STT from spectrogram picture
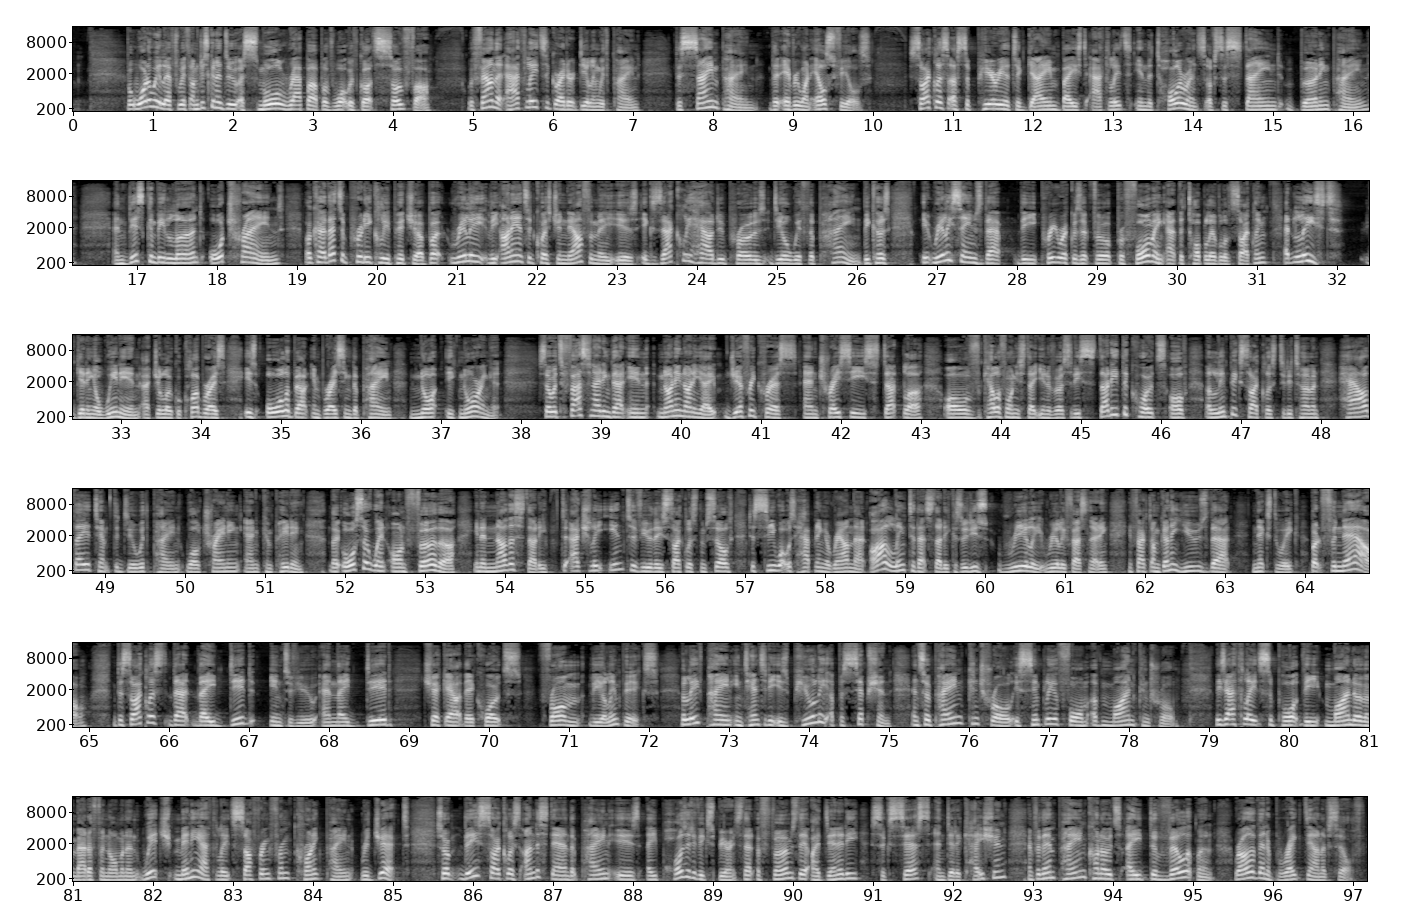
But what are we left with? I'm just going to do a small wrap up of what we've got so far. We've found that athletes are greater at dealing with pain, the same pain that everyone else feels. Cyclists are superior to game based athletes in the tolerance of sustained burning pain, and this can be learnt or trained. Okay, that's a pretty clear picture, but really the unanswered question now for me is exactly how do pros deal with the pain? Because it really seems that the prerequisite for performing at the top level of cycling, at least getting a win in at your local club race, is all about embracing the pain, not ignoring it. So it's fascinating that in 1998, Jeffrey Kress and Traci Statler of California State University studied the quotes of Olympic cyclists to determine how they attempt to deal with pain while training and competing. They also went on further in another study to actually interview these cyclists themselves to see what was happening around that. I'll link to that study because it is really, really fascinating. In fact, I'm going to use that next week. But for now, the cyclists that they did interview and they did check out their quotes from the Olympics, believe pain intensity is purely a perception, and so pain control is simply a form of mind control. These athletes support the mind over matter phenomenon, which many athletes suffering from chronic pain reject. So these cyclists understand that pain is a positive experience that affirms their identity, success, and dedication, and for them, pain connotes a development rather than a breakdown of self.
